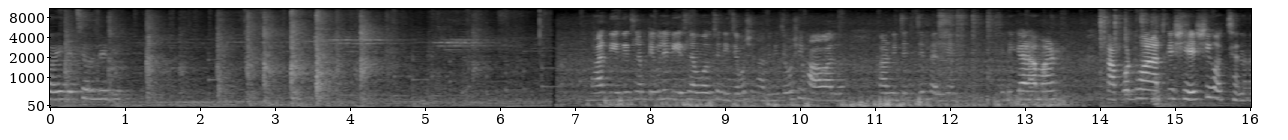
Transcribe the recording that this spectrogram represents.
হয়ে গেছে অলরেডি ভাত দিয়ে দিয়েছিলাম, টেবিলে দিয়েছিলাম, বলছে নিচে বসে খাবে নিচে বসে খাওয়া ভালো, কারণ নিচে নিচে ফেলবে। এদিকে আর আমার কাপড় ধোয়ার আজকে শেষই হচ্ছে না।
